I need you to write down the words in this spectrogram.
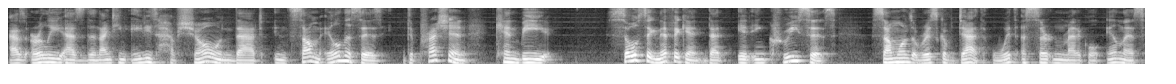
as early as the 1980s have shown that in some illnesses depression can be so significant that it increases someone's risk of death with a certain medical illness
